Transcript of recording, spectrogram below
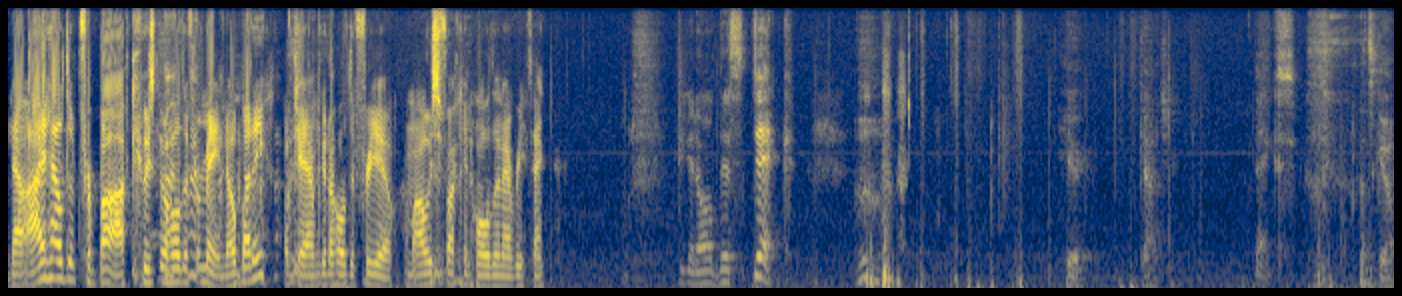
Now I held it for Buck. Who's gonna hold it for me? Nobody? Okay, I'm gonna hold it for you. I'm always fucking holding everything. You could hold this stick. Here. Gotcha. Thanks. Let's go.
